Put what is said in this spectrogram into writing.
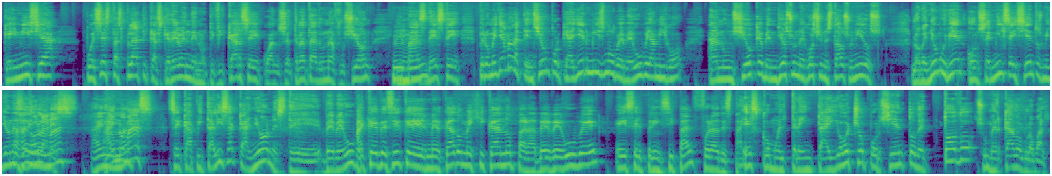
que inicia. Pues estas pláticas que deben de notificarse cuando se trata de una fusión y más de este. Pero me llama la atención porque ayer mismo BBV, amigo, anunció que vendió su negocio en Estados Unidos. Lo vendió muy bien, 11.600 millones de dólares. ahí nomás. nomás. Se capitaliza cañón este BBV. Hay que decir que el mercado mexicano para BBV es el principal fuera de España. Es como el 38% de todo su mercado global.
